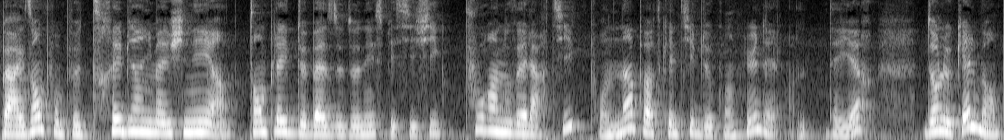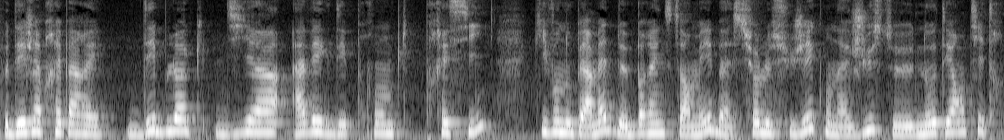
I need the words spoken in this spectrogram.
Par exemple, on peut très bien imaginer un template de base de données spécifique pour un nouvel article, pour n'importe quel type de contenu d'ailleurs, dans lequel bah, on peut déjà préparer des blocs d'IA avec des prompts précis qui vont nous permettre de brainstormer bah, sur le sujet qu'on a juste euh, noté en titre.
